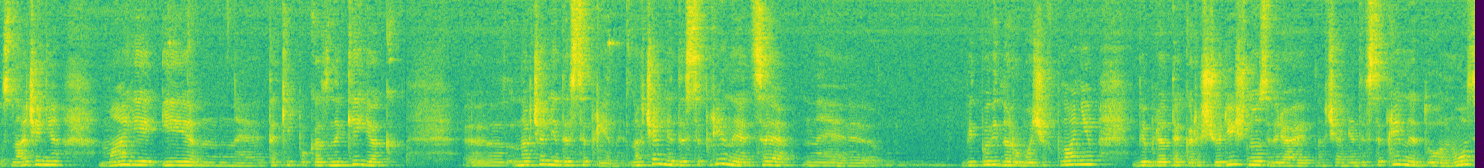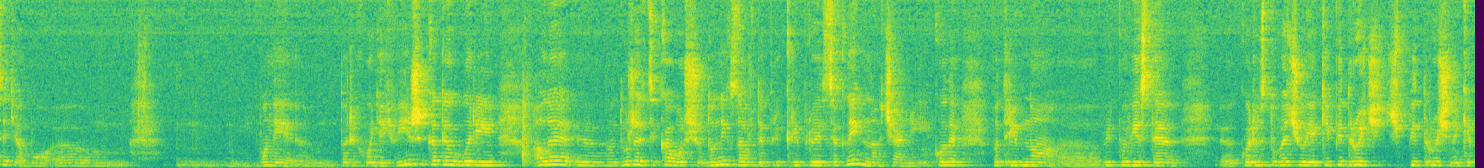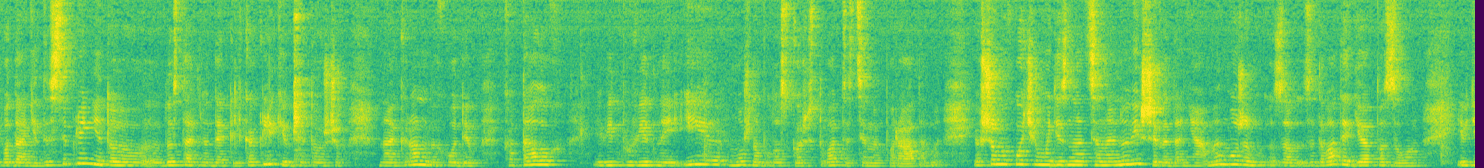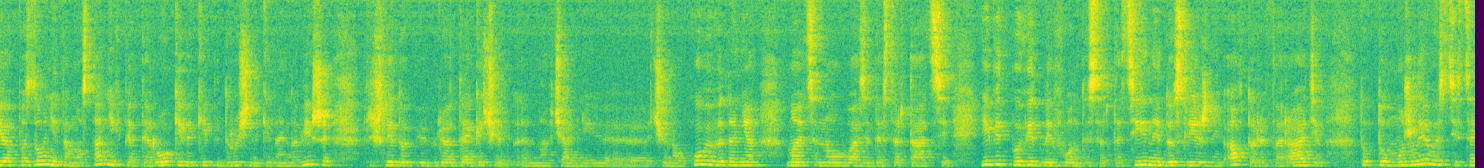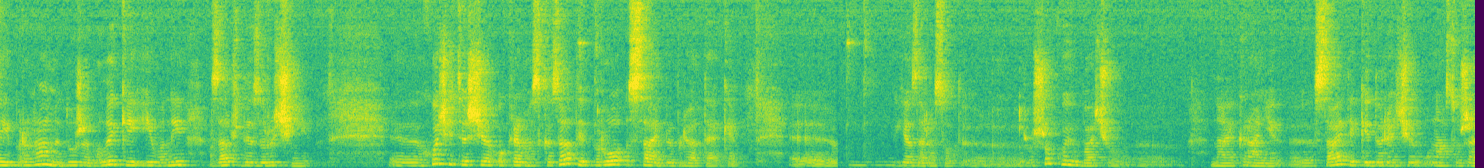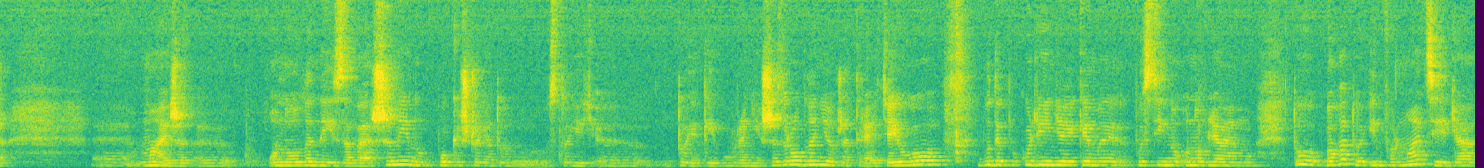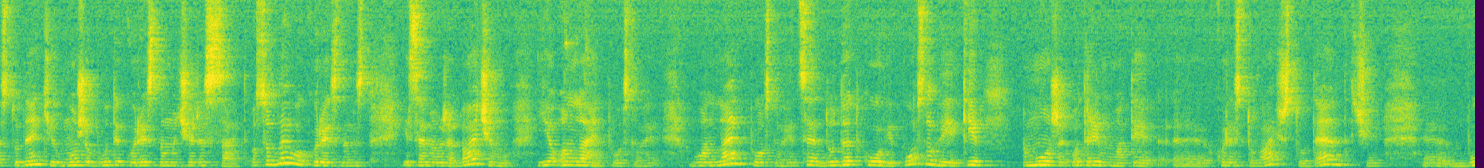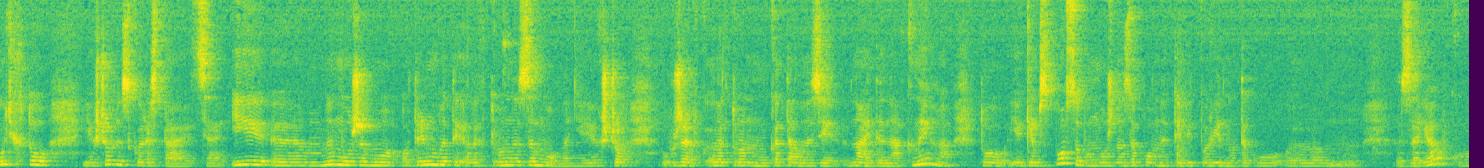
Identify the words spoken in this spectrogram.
значення має і такі показники, як е, навчальні дисципліни. Навчальні дисципліни це е, відповідно робочих планів. Бібліотекарі щорічно звіряють навчальні дисципліни, доносять або вони е, переходять в інші категорії, але е, дуже цікаво, що до них завжди прикріплюються книги навчальні, і коли потрібно е, відповісти е, користувачу, які підручники по даній дисципліні, то достатньо декілька кліків для того, щоб на екран виходив каталог відповідний і можна було скористуватися цими порадами. Якщо ми хочемо дізнатися найновіші видання, ми можемо задавати діапазон. І в діапазоні там останніх п'яти років, які підручники найновіші прийшли до бібліотеки, чи навчальні е, чи наукові видання маються на увазі дисертації, і відповідний фонд дисертаційний, досліджень, авторефератів. Тобто можливості цієї програми дуже великі і вони завжди зручні. Е, Хочеться ще окремо сказати про сайт бібліотеки. Е, Я зараз от е, розшукую, бачу на екрані сайт, який, до речі, у нас вже майже оновлений, завершений. Ну, поки що я тут стоїть той, який був раніше зроблений, вже третє його буде покоління, яке ми постійно оновляємо. То багато інформації для студентів може бути корисними через сайт. Особливо корисними, і це ми вже бачимо, є онлайн-послуги. Бо онлайн-послуги це додаткові послуги, які може отримувати е, користувач, студент чи е, будь-хто, якщо він скористається. І е, ми можемо отримувати електронне замовлення. Якщо вже в електронному каталозі знайдена книга, то яким способом можна заповнити відповідну таку заявку,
